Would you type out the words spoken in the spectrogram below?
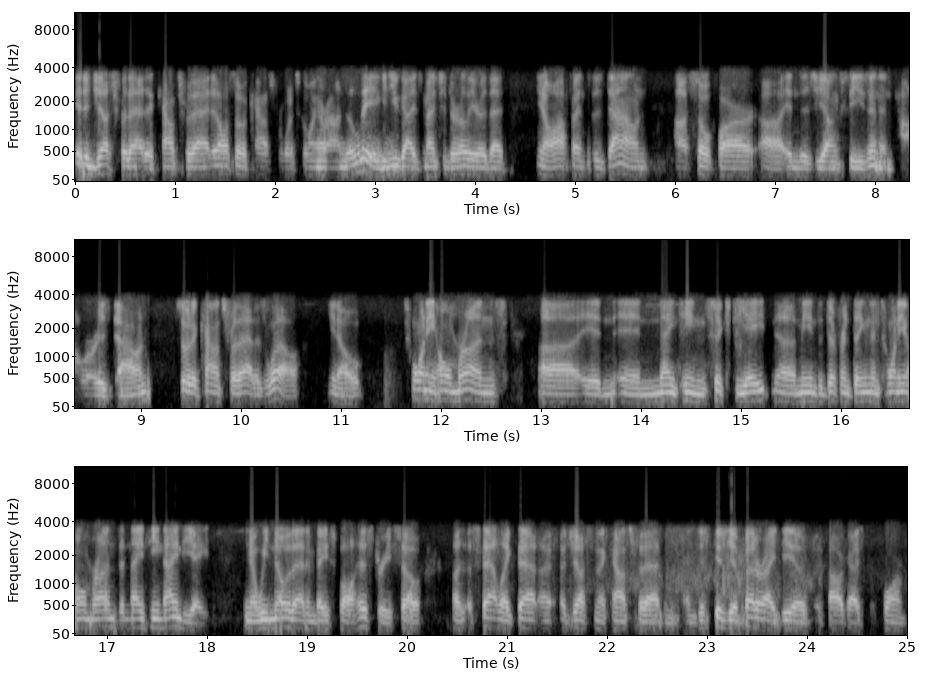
it adjusts for that. It accounts for that. It also accounts for what's going around in the league. And you guys mentioned earlier that you know offense is down uh, so far uh, in this young season, and power is down. So it accounts for that as well. You know, 20 home runs uh, in in 1968 uh, means a different thing than 20 home runs in 1998. You know, we know that in baseball history. So a, a stat like that uh, adjusts and accounts for that, and, and, just gives you a better idea of how guys perform.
